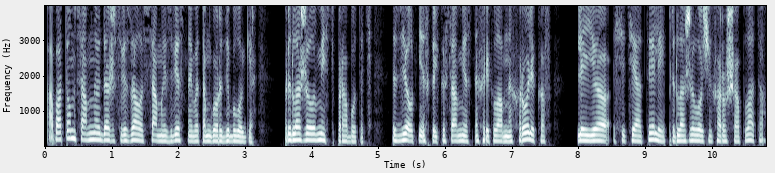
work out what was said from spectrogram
А потом со мной даже связалась самая известная в этом городе блогер. Предложила вместе поработать, сделать несколько совместных рекламных роликов для ее сети отелей, предложила очень хорошую оплату.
